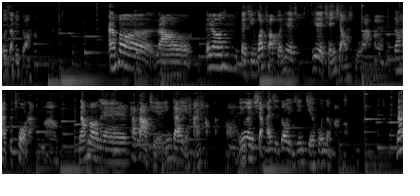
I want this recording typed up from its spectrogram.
无啥物大。然后老，哎哟，就是我娶过迄个迄个前小叔啊，嗯，都还不错啦，啊，然后呢，他大姐应该也还好啦，哦，因为小孩子都已经结婚了嘛，哈。那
